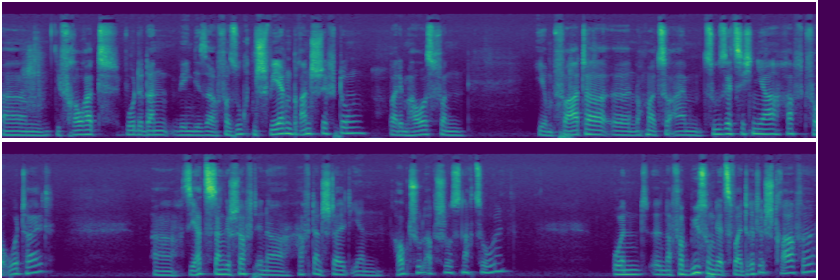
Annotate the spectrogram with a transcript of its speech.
Ähm, die Frau hat, wurde dann wegen dieser versuchten schweren Brandstiftung bei dem Haus von ihrem Vater äh, nochmal zu einem zusätzlichen Jahr Haft verurteilt. Äh, sie hat es dann geschafft, in der Haftanstalt ihren Hauptschulabschluss nachzuholen. Und äh, nach Verbüßung der Zweidrittelstrafe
